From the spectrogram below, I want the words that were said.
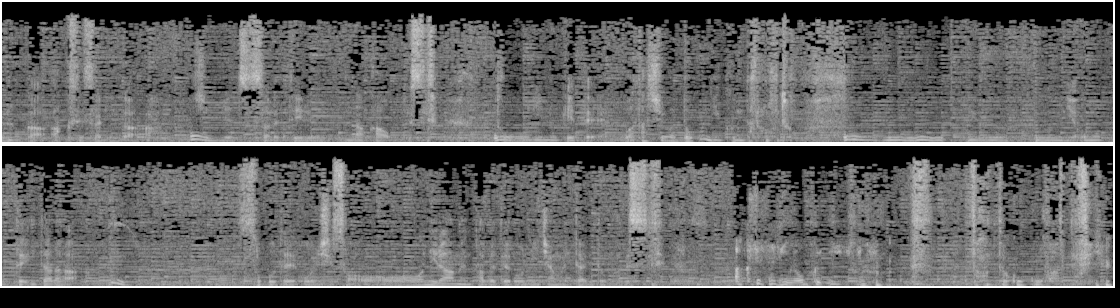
なんかアクセサリーが陳列されている中をですね通り抜けて私はどこに行くんだろうとうんうんいうふうに思っていたらそこで美味しそうにラーメン食べてるお兄ちゃんがいたりとかですねアクセサリーの奥に。なんだここはっていう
